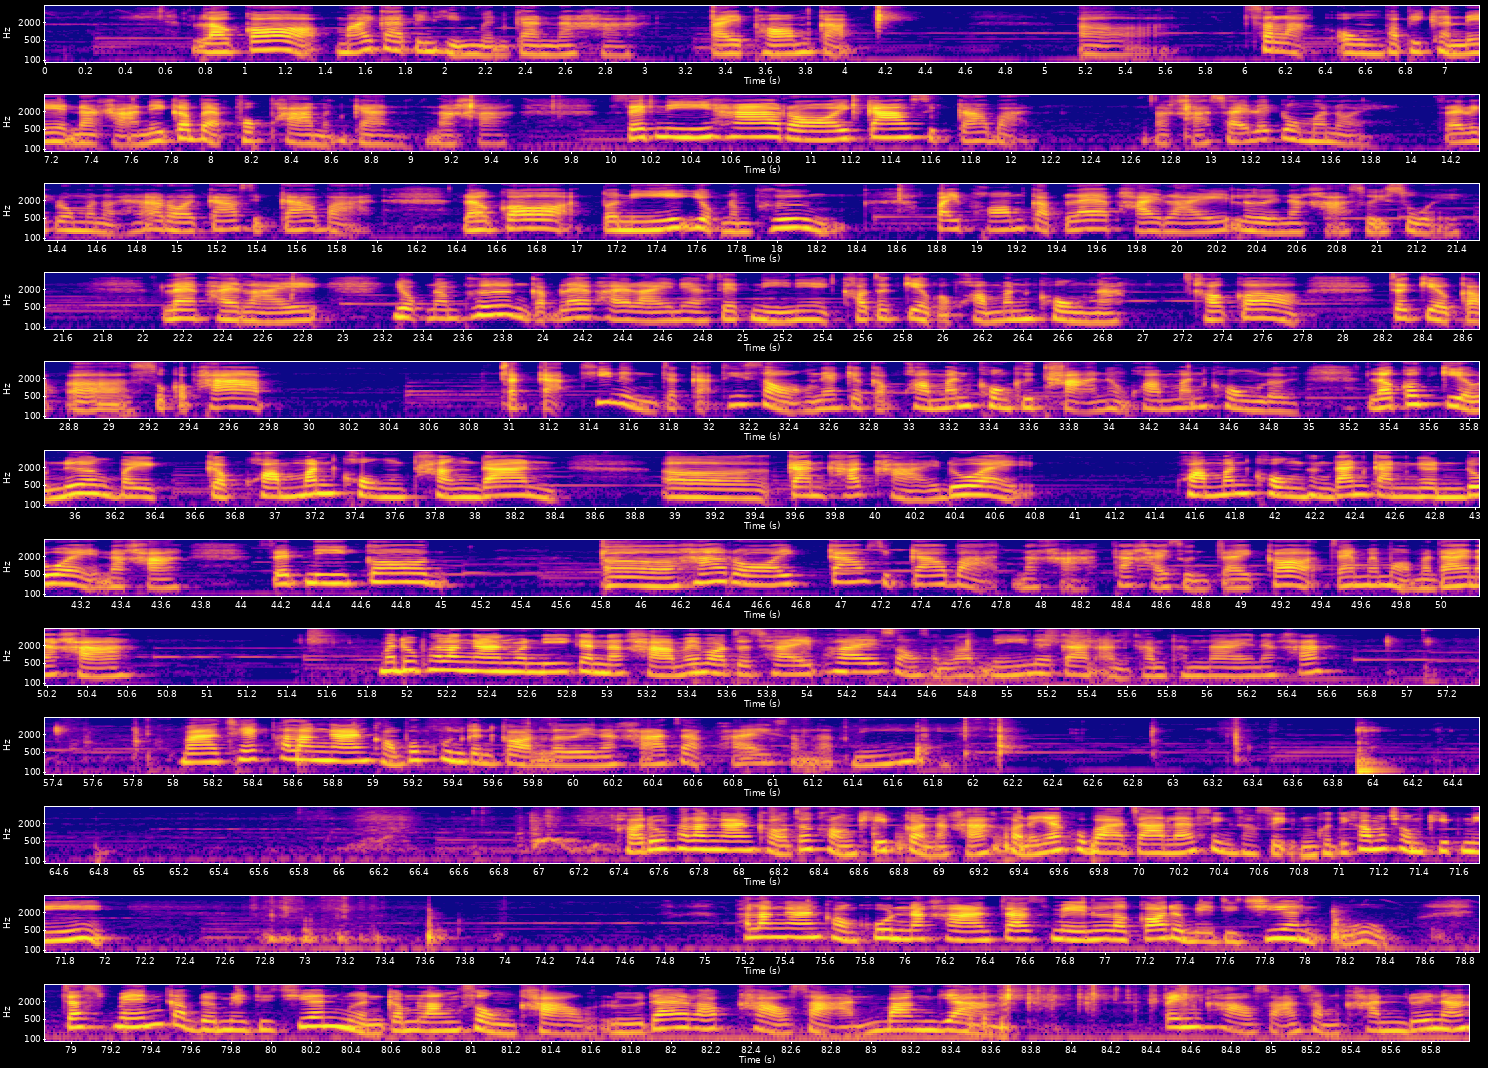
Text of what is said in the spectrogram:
แล้วก็ไม้กลายเป็นหินเหมือนกันนะคะ ไปพร้อมกับสลักองค์พระพิคเนตนะคะ นี่ก็แบบพกพาเหมือนกันนะคะ เซตนี้ 599 บาทนะคะไซส์เล็กลงมาหน่อย ซส์เล็กลงมาหน่อย 599 บาท แล้วก็ตัวนี้หยกน้ำผึ้งไปพร้อมกับแร่ไพไลท์เลยนะคะ สวยๆ แร่ไพไลท์หยกน้ำผึ้งกับแร่ไพไลท์เนี่ยเซตนี้เนี่ยเขาจะเกี่ยวกับความมั่นคงนะเขาก็จะเกี่ยวกับสุขภาพจักระที่หนึ่งจักระที่สองเนี่ยเกี่ยวกับความมั่นคงคือฐานของความมั่นคงเลย แล้วก็เกี่ยวเนื่องไปกับความมั่นคงทางด้านการค้าขายด้วย ความมั่นคงทางด้านการเงินด้วยนะคะ เซตนี้ก็เอ่อ599 บาทนะคะ ถ้าใครสนใจก็แจ้งแม่หมอมาได้นะคะ มาดูพลังงานวันนี้กันนะคะ แม่หมอจะใช้ไพ่สองสำหรับนี้ในการอ่านคำทำนายนะคะ มาเช็คพลังงานของพวกคุณกันก่อนเลยนะคะ จากไพ่สำหรับนี้ ขอดูพลังงานของเจ้าของคลิปก่อนนะคะ ขออนุญาตครูบาอาจารย์และสิ่งศักดิ์สิทธิ์ของคนที่เข้ามาชมคลิปนี้ พลังงานของคุณนะคะ Judgment แล้วก็ The Magician โอ้ Judgment กับ The Magician เหมือนกำลังส่งข่าว หรือได้รับข่าวสารบางอย่าง เป็นข่าวสารสำคัญด้วยนะ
